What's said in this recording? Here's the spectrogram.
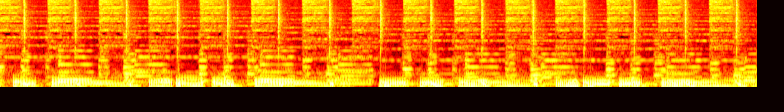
Thank you.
